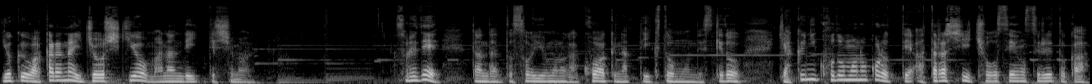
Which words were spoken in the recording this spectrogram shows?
よくわからない常識を学んでいってしまう。それでだんだんとそういうものが怖くなっていくと思うんですけど逆に子どもの頃って新しい挑戦をするとか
